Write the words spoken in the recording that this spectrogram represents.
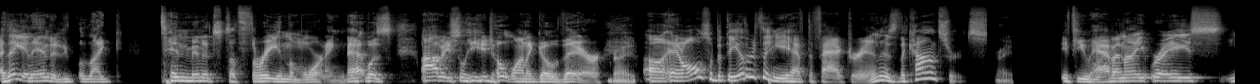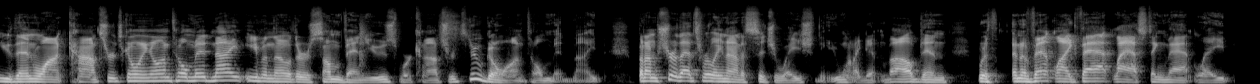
I think it ended like 10 minutes to 3 in the morning. That was obviously you don't want to go there. Right. Uh, and also but the other thing you have to factor in is the concerts. Right if you have a night race, you then want concerts going on till midnight, even though there's some venues where concerts do go on till midnight. But I'm sure that's really not a situation that you want to get involved in with an event like that lasting that late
